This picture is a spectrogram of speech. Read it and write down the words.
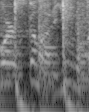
worst scum of the universe.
